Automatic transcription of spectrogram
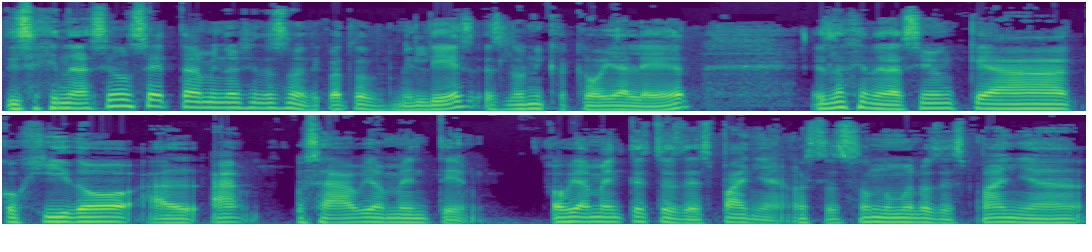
Dice Generación Z 1994-2010, es la única que voy a leer. Es la generación que ha cogido al, o sea, obviamente, obviamente esto es de España, estos son números de España,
